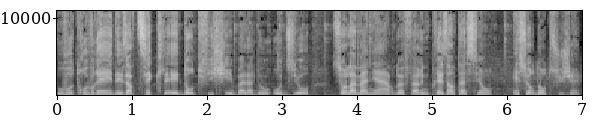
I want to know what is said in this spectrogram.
où vous trouverez des articles et d'autres fichiers balado audio sur la manière de faire une présentation et sur d'autres sujets.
